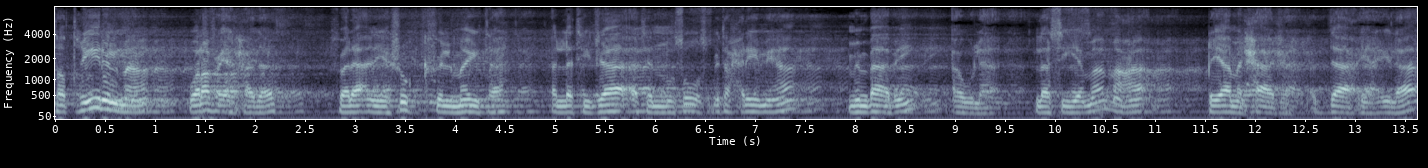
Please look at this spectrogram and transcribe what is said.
تطهير الماء ورفع الحدث فلا أن يشك في الميتة التي جاءت النصوص بتحريمها من باب أولى. لا سيما مع قيام الحاجة الداعية إلى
